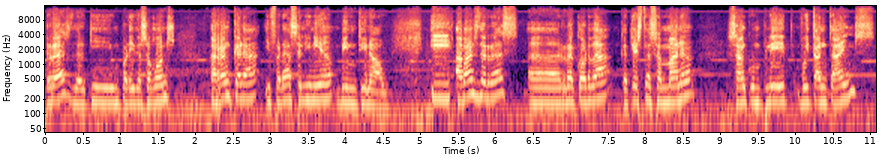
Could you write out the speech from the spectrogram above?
res, d'aquí un parell de segons, arrencarà i farà la línia 29. I abans de res, eh, recordar que aquesta setmana s'han complit 80 anys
